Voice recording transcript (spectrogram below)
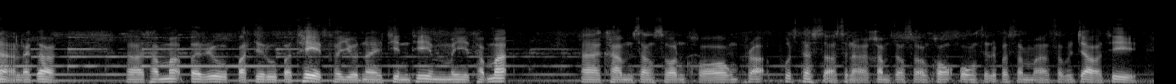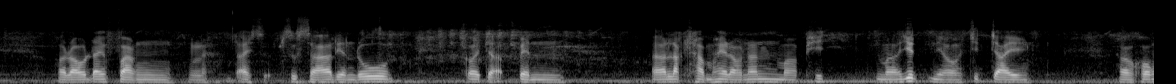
นาและก็ ธรรมะปริรูปปฏิรูปประเทศเขาอยู่ในถิ่นที่มีธรรมะอ่าคำสั่งสอนของพระพุทธศาสนาคำสั่งสอนขององค์เสด็จพระสัมมาสัมพุทธเจ้าที่เราได้ฟังได้ศึกษาเรียนรู้ ก็จะเป็นหลักธรรมให้เรานั้นมาพิจมายึดเหนี่ยวจิตใจของ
